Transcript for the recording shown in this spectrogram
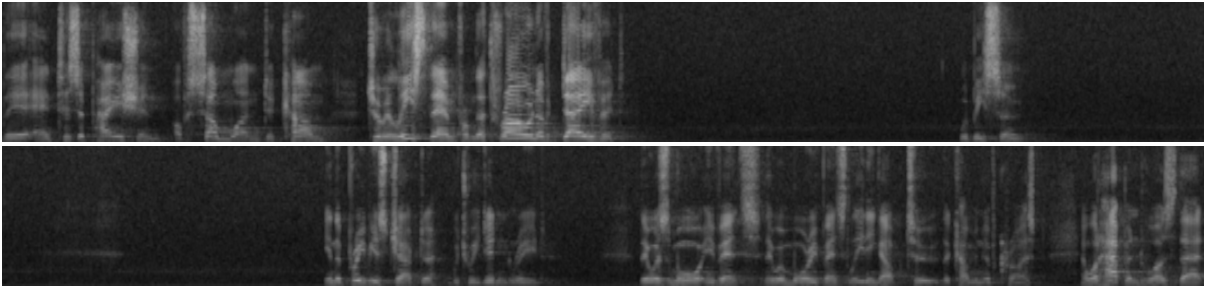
their anticipation of someone to come to release them from the throne of David would be soon. In the previous chapter, which we didn't read, there was more events. There were more events leading up to the coming of Christ. And what happened was that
